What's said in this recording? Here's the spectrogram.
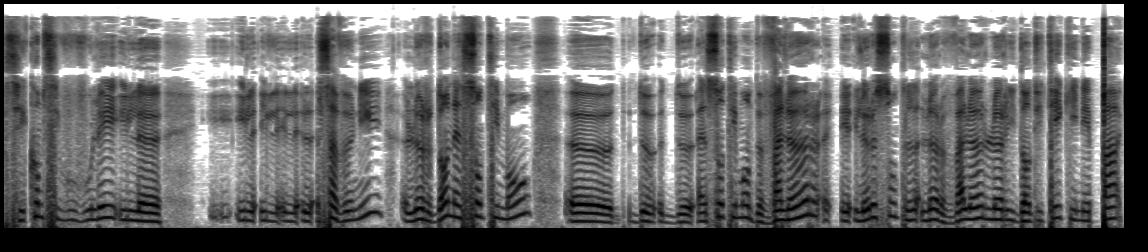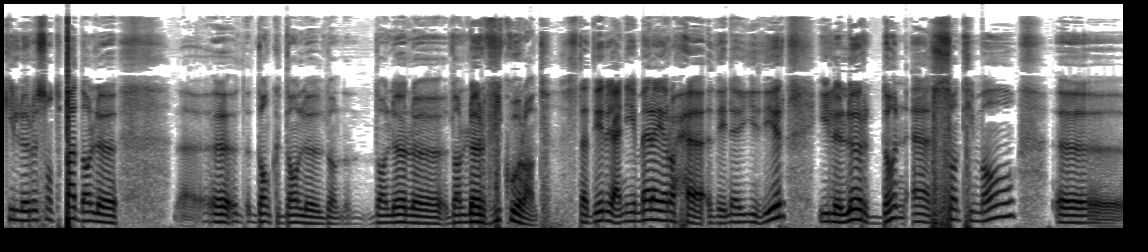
c'est comme si vous voulez, il, euh, sa venue leur donne un sentiment euh, de, de- sentiment de valeur et ils ressentent leur valeur, leur identité qui n'est pas, qu'ils ne ressentent pas dans le, euh, donc le, dans, leur, euh, dans leur vie courante C'est-à-dire, يعني ما لا يروح ذينا يدير, il leur donne un sentiment euh,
